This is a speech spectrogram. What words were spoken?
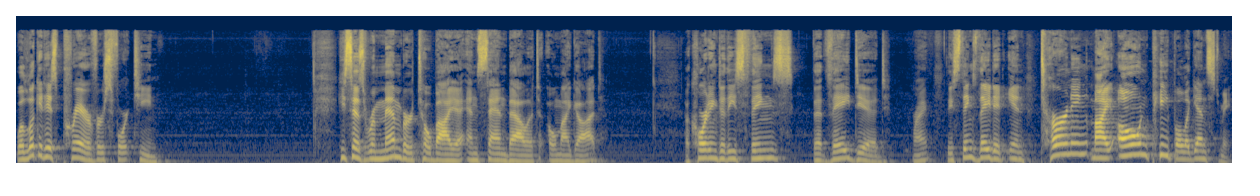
Well, look at his prayer, verse 14. He says, Remember Tobiah and Sanballat, O my God, according to these things that they did, right? These things they did in turning my own people against me.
